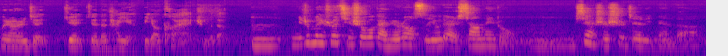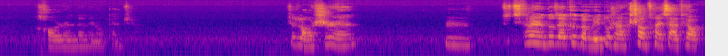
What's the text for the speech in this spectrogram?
会让人觉觉觉得他也比较可爱什么的。嗯，你这么一说，其实我感觉 Rose 有点像那种嗯现实世界里边的好人的那种感觉，就老实人，嗯，其他人都在各个维度上上蹿下跳，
